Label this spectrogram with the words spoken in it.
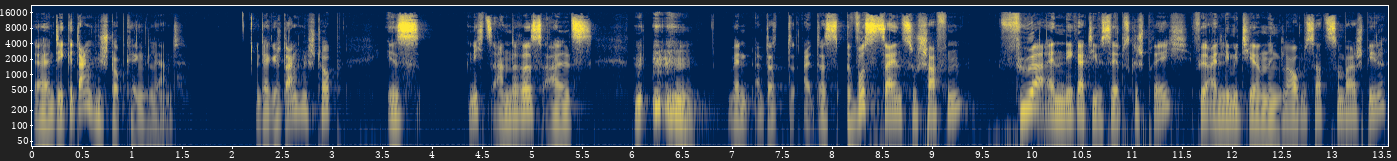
äh, den Gedankenstopp kennengelernt. Und der Gedankenstopp ist nichts anderes als wenn, das, das Bewusstsein zu schaffen für ein negatives Selbstgespräch, für einen limitierenden Glaubenssatz zum Beispiel,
